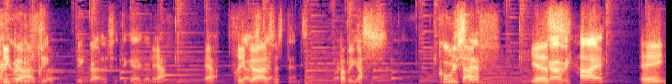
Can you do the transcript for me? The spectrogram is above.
Frigørelse. Fri, frigørelse, det kan jeg godt Ja. lide. Ja, frigørelse. Frigørelse. Kom i gang. Yes. Cool. Steff. Yes. Gør vi. Hej. Hey.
